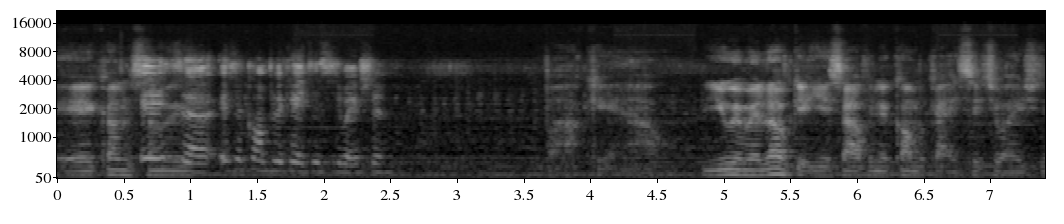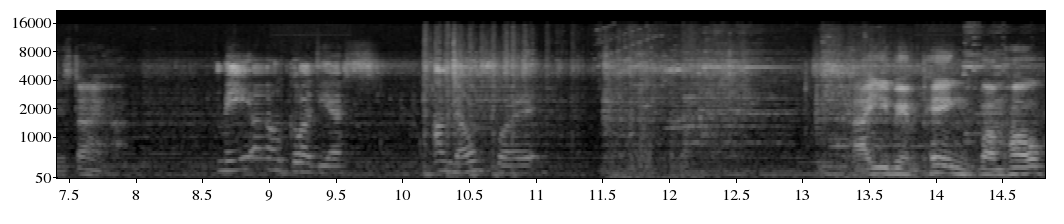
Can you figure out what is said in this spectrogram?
Here comes It's something. a, it's a complicated situation. Fucking hell. You women love getting yourself into complicated situations, don't you? Me? Oh god, yes. I'm known for it. How you been pinged, bumhole?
